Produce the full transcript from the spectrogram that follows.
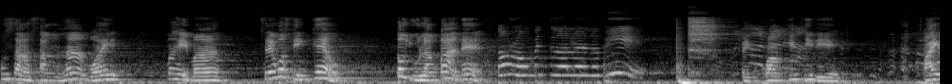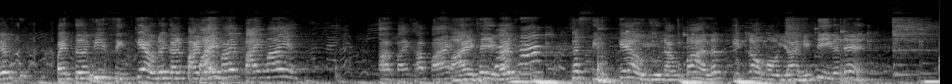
อุตส่าห์สั่งห้ามไว้ ไม่ให้มาแสดงว่าสิงแก้ว ต้องอยู่หลังบ้านแน่ ต้องลงไปเตือนเลยนะพี่ เป็นความคิดที่ดี ไปกันไปเตือนพี่สิงแก้วด้วยกันไปไปไหมไหมไปไหมอะไปครับไป ไปถ้าอย่างนั้น ถ้าสิงแก้วอยู่หลังบ้านแล้วกินเหล้าเมายาเห็นดีกันแน่ไป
